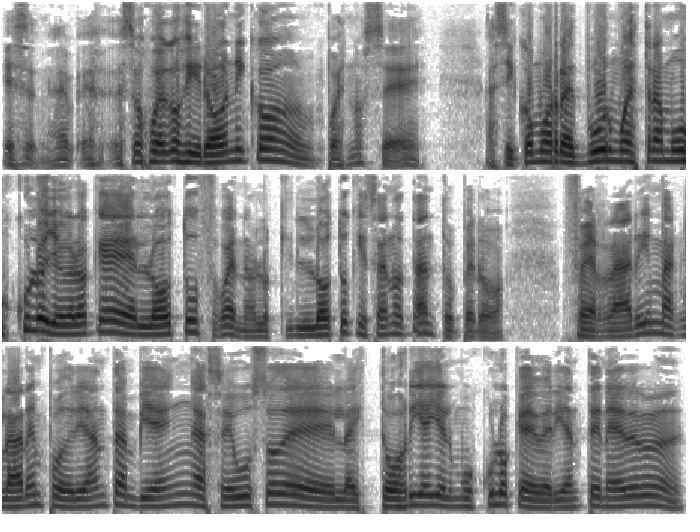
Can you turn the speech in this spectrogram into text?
esos juegos irónicos, pues no sé. Así como Red Bull muestra músculo, yo creo que Lotus, bueno, Lotus quizá no tanto, pero Ferrari y McLaren podrían también hacer uso de la historia y el músculo que deberían tener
